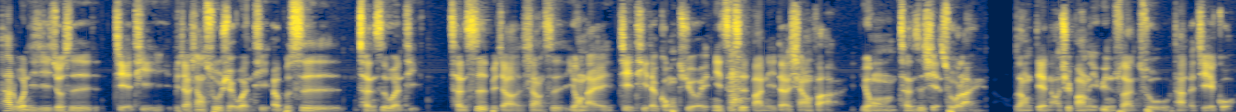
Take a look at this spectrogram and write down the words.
它的问题其实就是解题，比较像数学问题，而不是程式问题。程式比较像是用来解题的工具而已，你只是把你的想法用程式写出来，让电脑去帮你运算出它的结果。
